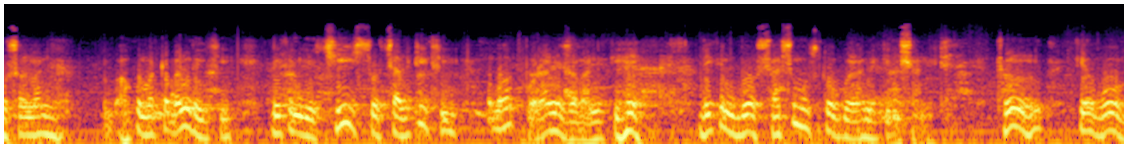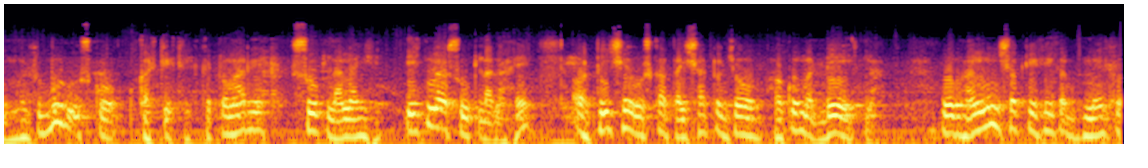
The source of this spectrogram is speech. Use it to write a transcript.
मुसलमान हुकूमत तो बन गई थी, लेकिन ये चीज़ जो चलती थी बहुत पुराने ज़माने की है, लेकिन वो सचमुच तो गुलामी की निशानी थी। क्यों? कि वो मजबूर उसको करती थी कि तुम्हारे सूट लाना ही है इतना सूट लाना है और पीछे उसका पैसा तो जो हुकूमत दे इतना। वो मांग नहीं सकती थी कि मैं तो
